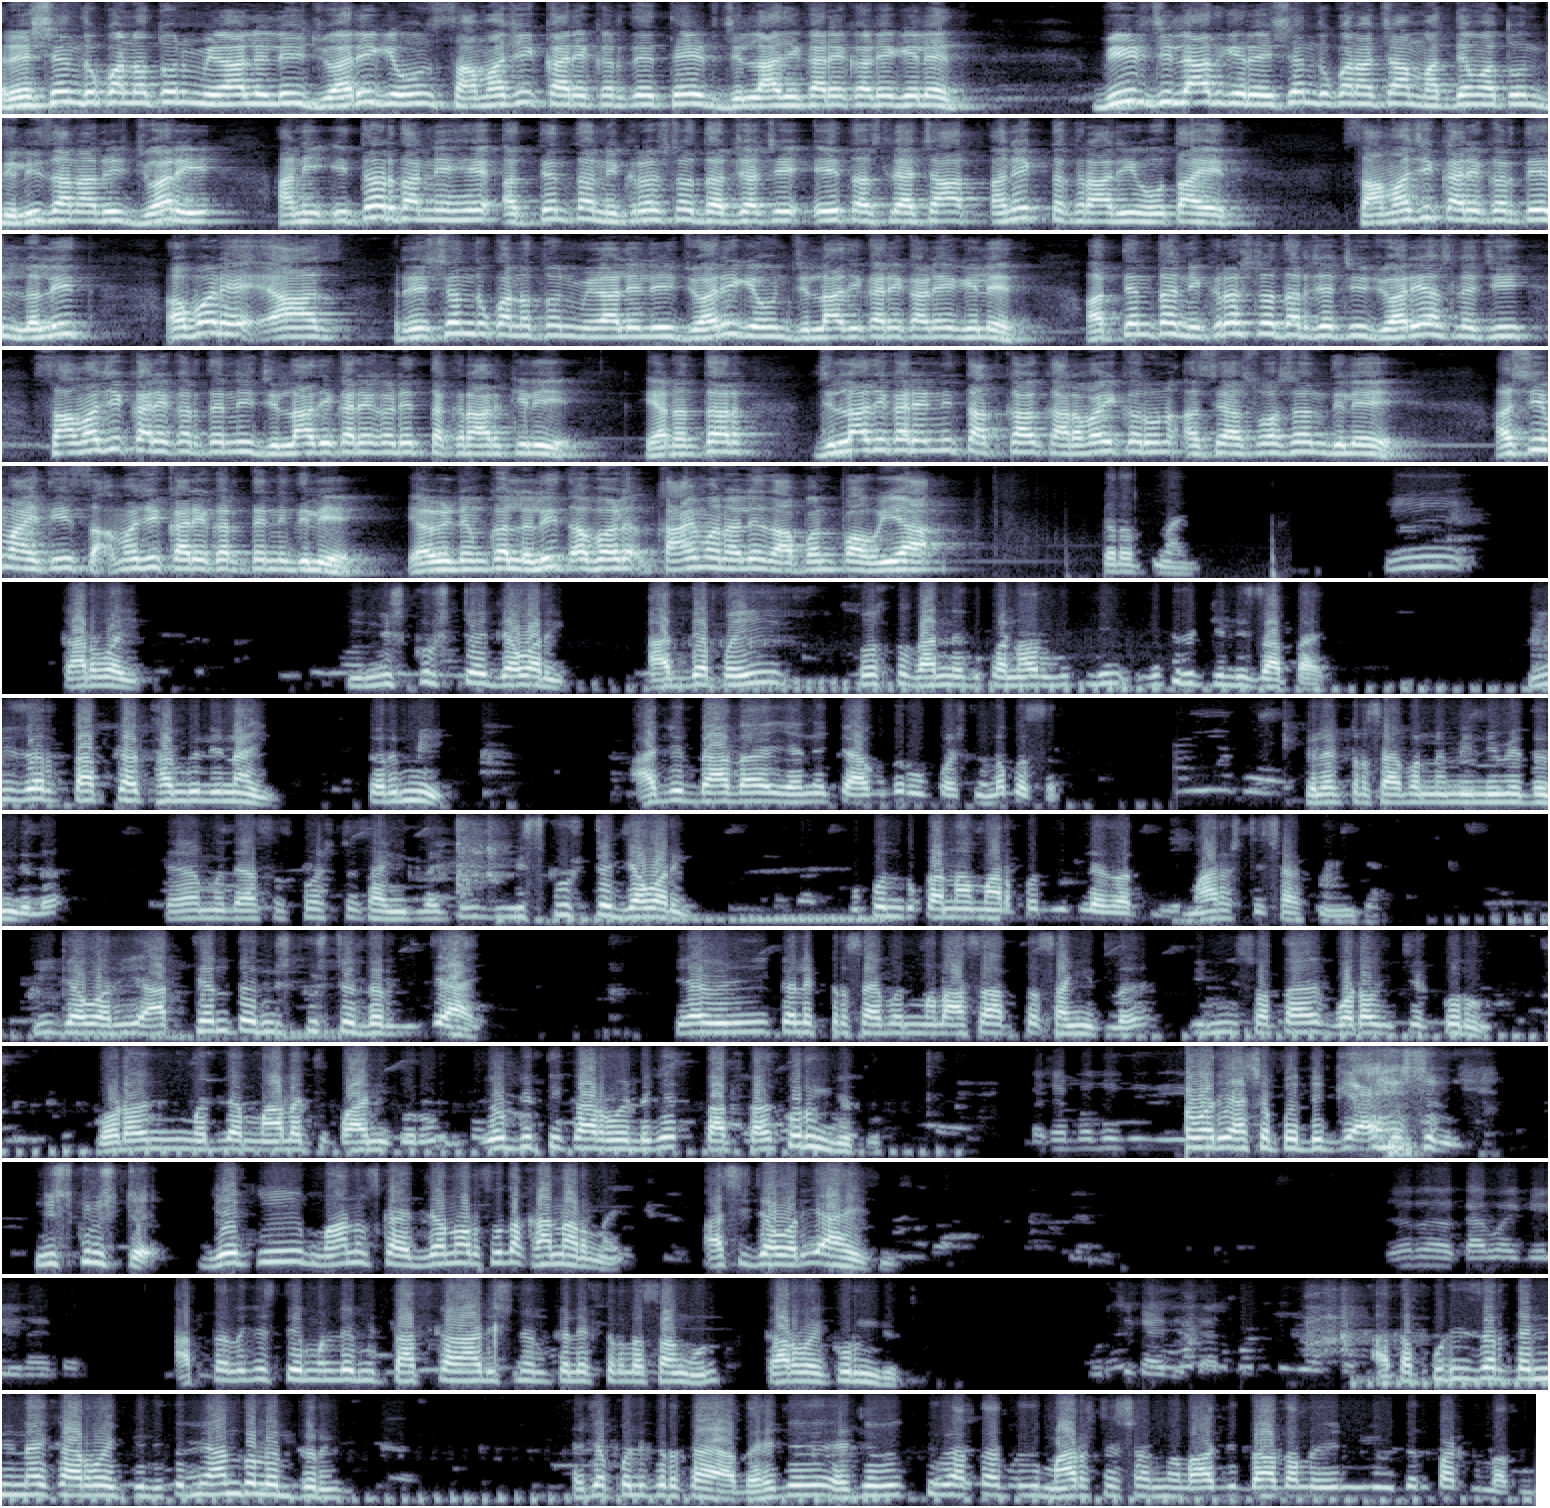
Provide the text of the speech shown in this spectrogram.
Ration दुकानातून मिळालेली ज्वारी घेऊन सामाजिक कार्यकर्ते थेट जिल्हाधिकाऱ्याकडे गेलेत. बीड जिल्ह्यात रेशन दुकानाच्या माध्यमातून दिली जाणारी ज्वारी आणि इतर धान्य हे अत्यंत निकृष्ट दर्जाचे येत असल्याच्या अनेक तक्रारी होत आहेत. सामाजिक कार्यकर्ते ललित अबड हे आज रेशन दुकानातून मिळालेली ज्वारी घेऊन जिल्हाधिकाऱ्याकडे गेलेत. अत्यंत निकृष्ट दर्जाची ज्वारी असल्याची सामाजिक कार्यकर्त्यांनी जिल्हाधिकाऱ्याकडे तक्रार केली. यानंतर जिल्हाधिकाऱ्यांनी तात्काळ कारवाई करून असे आश्वासन दिले. अशी माहिती सामाजिक कार्यकर्त्यांनी दिली आहे. यावेळी नेमकं ललित अभड काय म्हणाले आपण पाहूया. करत नाही. ही कारवाई ही निष्कृष्ट ज्वारी अद्यापही स्वस्त धान्य दुकानावर विक्री विक्री केली जात आहे. ही जर तात्काळ थांबविली नाही तर मी अजित दादा यांच्या अगोदर उपोषणाला बसत कलेक्टर साहेबांना मी निवेदन दिलं. त्यामध्ये असं स्पष्ट सांगितलं की निष्कृष्ट ज्वारी कुपन दुकानामार्फत विकल्या जाते महाराष्ट्र शासनाने ही ज्वारी अत्यंत निष्कृष्ट दर्जाची आहे. त्यावेळी कलेक्टर साहेबांनी मला असं आता सांगितलं की मी स्वतः गोडाऊन चेक करून गोडाऊन मधल्या मालाची पाहणी करून योग्य ती कारवाई लगेच तात्काळ करून घेतो. ज्वारी अशा पद्धती आहे सगळी. निष्कृष्ट जे की माणूस काय जनावर सुद्धा खाणार नाही अशी ज्वारी आहे ती. जर कारवाई केली नाही तर? आता लगेच ते म्हणले मी तात्काळ ऍडिशनल कलेक्टरला सांगून कारवाई करून घेतो पुढची काय दिशा आहे? आता पुढे जर त्यांनी नाही कारवाई केली तर मी आंदोलन करीन. ह्याच्या पलीकडे काय आता? ह्याचे ह्याच्या व्यक्ती आता ते महाराष्ट्र शासनाला अजित दादाला हे निवेदन पाठवलं आपण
